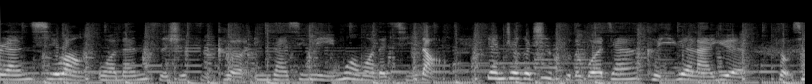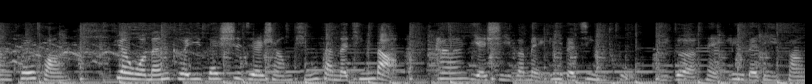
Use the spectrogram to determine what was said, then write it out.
然希望，我们此时此刻应在心里默默的祈祷，愿这个质朴的国家可以越来越走向辉煌，愿我们可以在世界上平凡的听到，它也是一个美丽的净土，一个美丽的地方。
